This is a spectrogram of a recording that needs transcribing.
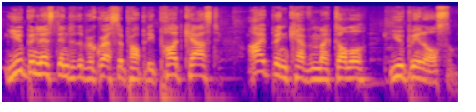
You've been listening to the Progressive Property Podcast. I've been Kevin McDonald. You've been awesome.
